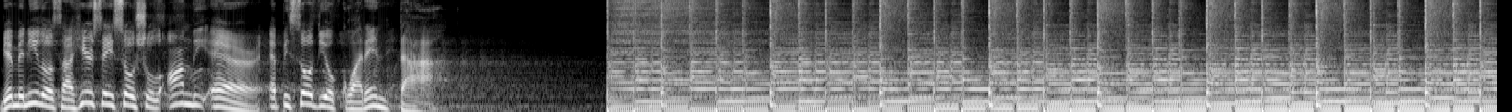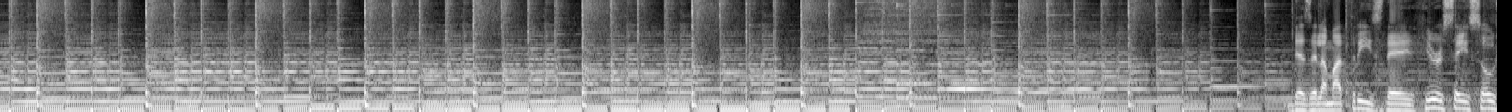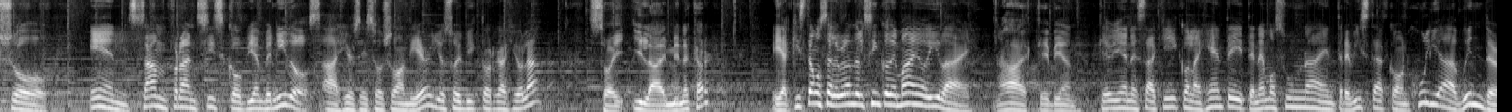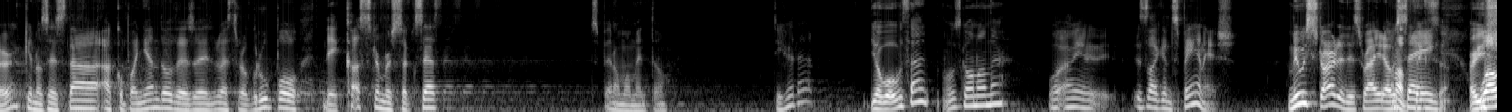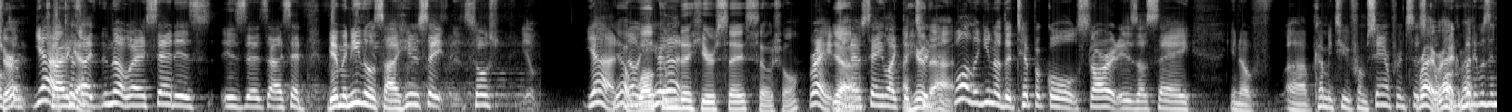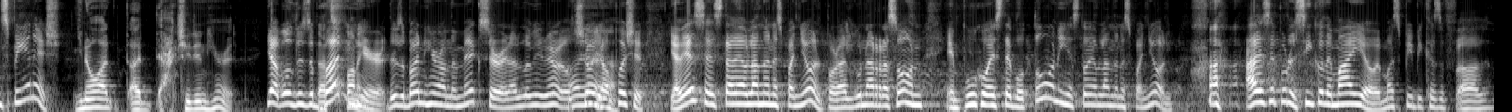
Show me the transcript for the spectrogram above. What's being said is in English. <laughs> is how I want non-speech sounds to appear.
Bienvenidos a Hearsay Social on the Air, episodio 40. Desde la matriz de Hearsay Social en San Francisco, bienvenidos a Hearsay Social on the Air. Yo soy Víctor Gagiola Soy Eli Minecar. y aquí estamos celebrando el 5 de mayo, Eli. Ah, qué bien. Qué bien, está aquí con la gente y tenemos una entrevista con Julia Winder que nos está acompañando desde nuestro grupo de Customer Success. Espera un momento. Do you hear that? Yo, what was that? What was going on there? Well, I mean, it's like in Spanish. I mean, we started this right. I was think saying, so. Are you welcome. sure? Yeah, because I no, what I said is is, is I said, bienvenidos a hearsay social. Yeah, Yeah, no, welcome to Hearsay Social. Right. Yeah, And I was saying like the I hear that. Well, you know, the typical start is I'll say, you know, uh, coming to you from San Francisco, Right, right, welcome, but it was in Spanish. you know what? I actually didn't hear it. Yeah, well, there's a That's button funny. here. There's a button here on the mixer, and let me I'll Oh, show yeah, you. I'll yeah. push it. Y a veces está hablando en español. Por alguna razón, empujo este botón y estoy hablando en español. <laughs> ha de ser por el 5 de mayo. It must be because of uh,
